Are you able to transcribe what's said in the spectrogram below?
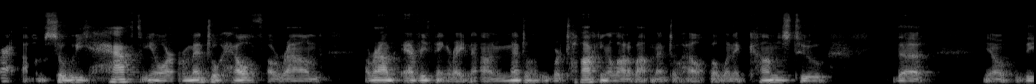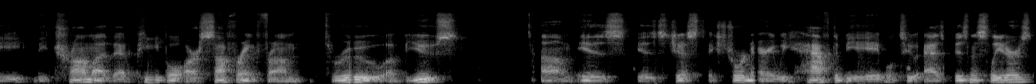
Right. Um, so we have to, you know, our mental health around around everything right now. I mean, mental, we're talking a lot about mental health, but when it comes to the, you know, the the trauma that people are suffering from through abuse um, is is just extraordinary. We have to be able to, as business leaders,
